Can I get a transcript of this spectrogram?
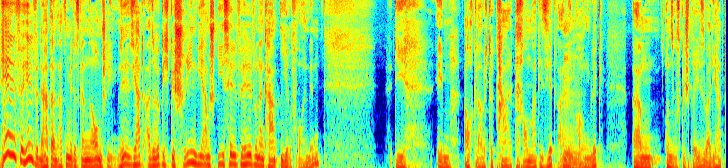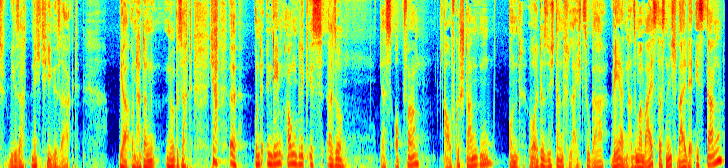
Hilfe, Hilfe, dann hat, dann hat sie mir das ganz genau umschrieben. Sie, sie hat also wirklich geschrien wie am Spieß, Hilfe, Hilfe, und dann kam ihre Freundin, die eben auch, glaube ich, total traumatisiert war in dem Augenblick ähm, unseres Gesprächs, weil die hat, wie gesagt, nicht viel gesagt. Ja, und hat dann nur gesagt, ja, äh, und in dem Augenblick ist also das Opfer aufgestanden und wollte sich dann vielleicht sogar wehren. Also man weiß das nicht, weil der ist dann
